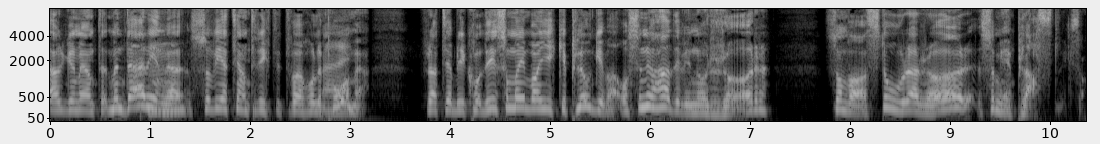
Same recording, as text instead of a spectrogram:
argumentet, men där inne Mm. så vet jag inte riktigt vad jag håller på Nej. med. För att jag blir, det är som om man gick i plugget va, och så nu hade vi några rör som var stora rör som är plast liksom.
